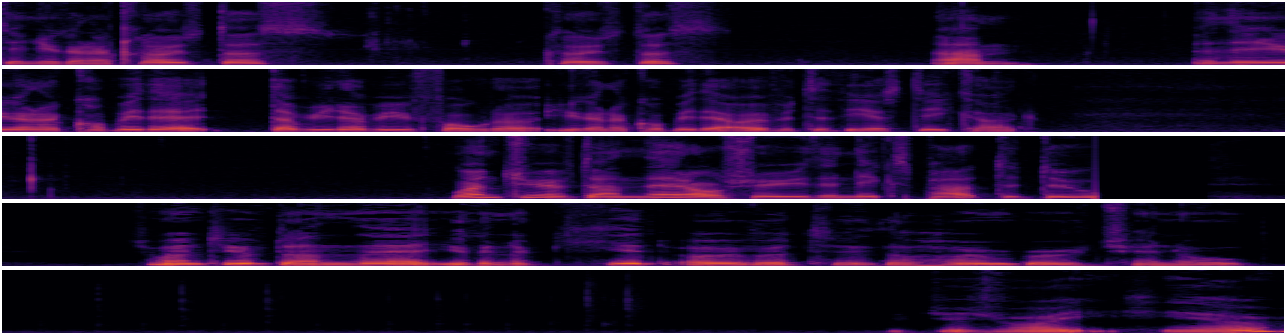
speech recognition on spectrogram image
Then you're going to close this. Close this. Um, and then you're going to copy that WW folder, you're going to copy that over to the SD card. Once you have done that, I'll show you the next part to do. So once you have done that, you're going to head over to the homebrew channel, which is right here.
